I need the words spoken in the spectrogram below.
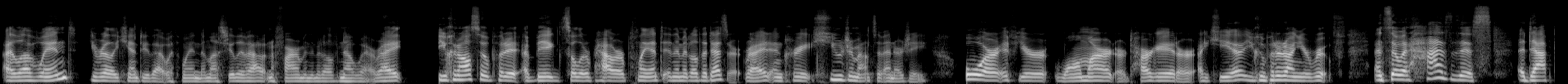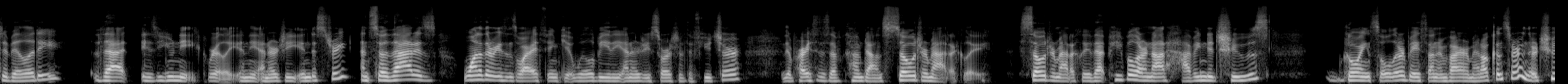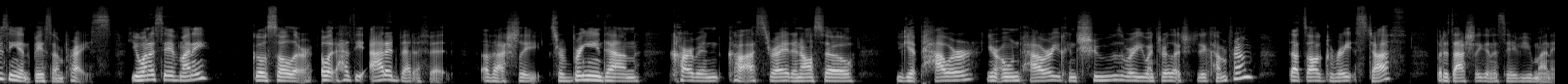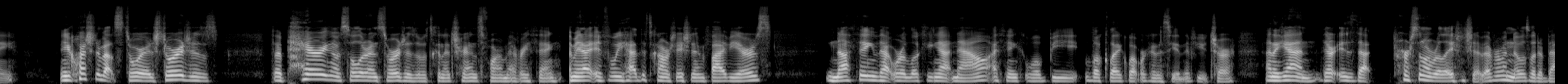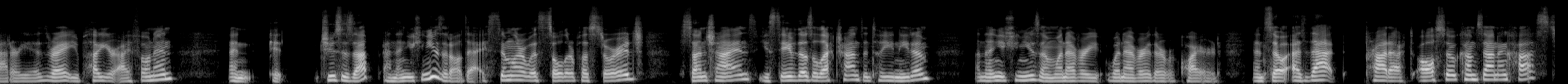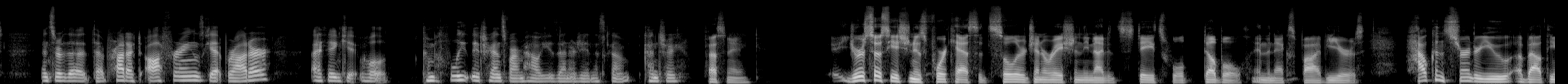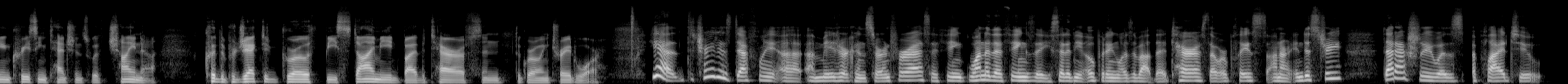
I love wind. You really can't do that with wind unless you live out on a farm in the middle of nowhere, right? You can also put a big solar power plant in the middle of the desert, right? And create huge amounts of energy. Or if you're Walmart or Target or IKEA, you can put it on your roof. And so it has this adaptability that is unique, really, in the energy industry. And so that is one of the reasons why I think it will be the energy source of the future. The prices have come down so dramatically, so dramatically that people are not having to choose going solar based on environmental concern. They're choosing it based on price. You want to save money? Go solar. Oh, it has the added benefit of actually sort of bringing down carbon costs, right? And also you get power, your own power. You can choose where you want your electricity to come from. That's all great stuff, but it's actually going to save you money. And your question about storage, storage is the pairing of solar and storage is what's going to transform everything. I mean, if we had this conversation in five years, nothing that we're looking at now, I think, will be look like what we're going to see in the future. And again, there is that personal relationship. Everyone knows what a battery is, right? You plug your iPhone in, and it juices up and then you can use it all day. Similar with solar plus storage, sun shines, you save those electrons until you need them and then you can use them whenever whenever they're required. And so as that product also comes down in cost and sort of the, the product offerings get broader, I think it will completely transform how we use energy in this com- country. Fascinating. Your association has forecast that solar generation in the United States will double in the next five years. How concerned are you about the increasing tensions with China? could the projected growth be stymied by the tariffs and the growing trade war? Yeah, the trade is definitely a, a, major concern for us. I think one of the things that you said in the opening was about the tariffs that were placed on our industry. That actually was applied to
